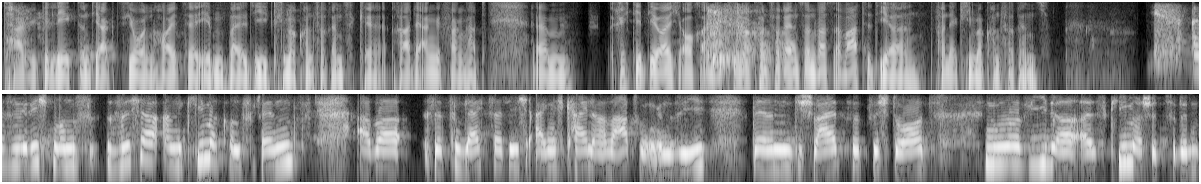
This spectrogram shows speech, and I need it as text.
Tage gelegt und die Aktion heute eben, weil die Klimakonferenz gerade angefangen hat. Ähm, richtet ihr euch auch an die Klimakonferenz und was erwartet ihr von der Klimakonferenz? Also wir richten uns sicher an die Klimakonferenz, aber setzen gleichzeitig eigentlich keine Erwartungen in sie, denn die Schweiz wird sich dort nur wieder als Klimaschützerin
